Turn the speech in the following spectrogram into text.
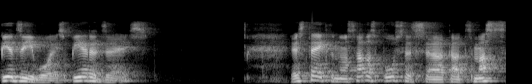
piedzīvojis, pieredzējis. Es teiktu, no savas puses, tāds mazs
